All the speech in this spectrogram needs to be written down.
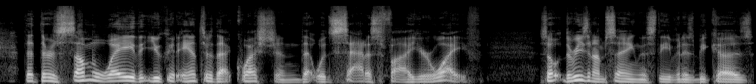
that there's some way that you could answer that question that would satisfy your wife. So the reason I'm saying this, Stephen, is because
